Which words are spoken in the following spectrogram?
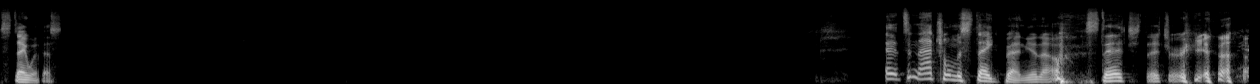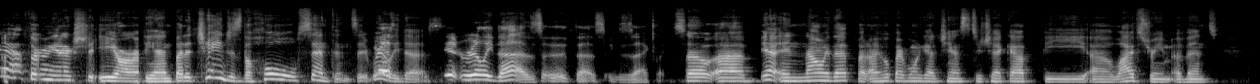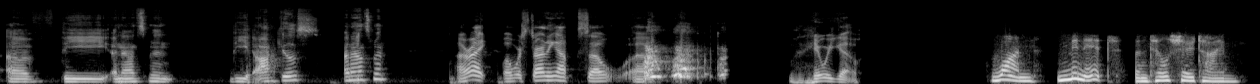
Stay with us. It's a natural mistake, Ben. You know, Stitch, Stitcher. You know, Yeah, throwing an extra er at the end, but it changes the whole sentence. It really does. it really does. It does exactly. So uh, yeah, and not only that, but I hope everyone got a chance to check out the uh, live stream event of the announcement, the Oculus announcement. All right. Well, we're starting up. So uh, here we go. One minute until showtime.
